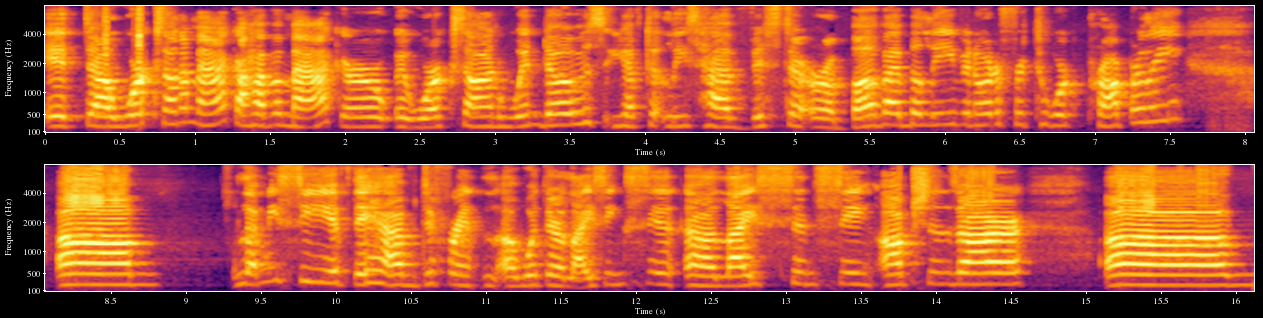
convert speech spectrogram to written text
it uh, works on a Mac. I have a Mac, or it works on Windows. You have to at least have Vista or above, I believe, in order for it to work properly. Um, let me see if they have different uh, what their licensing uh, licensing options are. Um,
